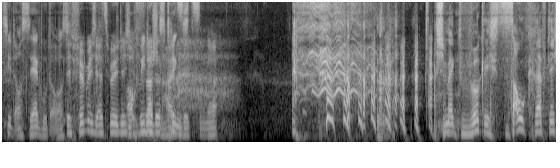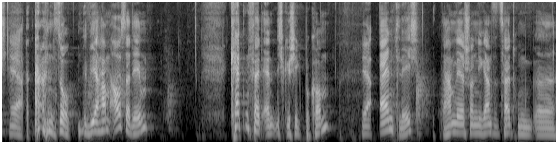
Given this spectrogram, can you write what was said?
Sieht auch sehr gut aus. Ich fühle mich, als würde ich Auch wie du das trinkst. sitzen. Ja. Schmeckt wirklich saukräftig. Ja. So, wir haben außerdem Kettenfett endlich geschickt bekommen. Ja. Endlich. Da haben wir ja schon die ganze Zeit rum, äh,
